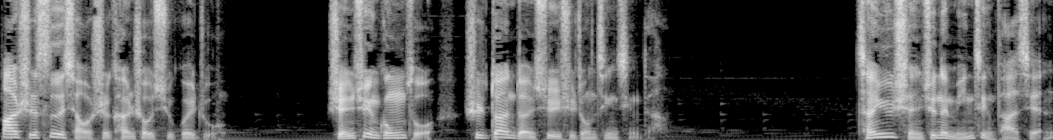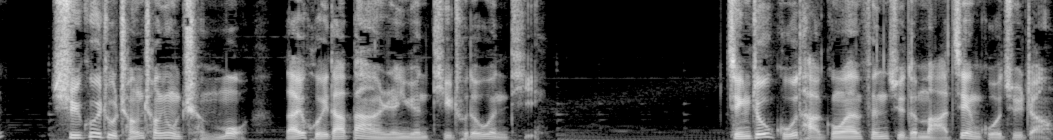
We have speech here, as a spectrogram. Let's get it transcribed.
二十四小时看守许贵柱，审讯工作是断断续续中进行的。参与审讯的民警发现，许贵柱常常用沉默来回答办案人员提出的问题。锦州古塔公安分局的马建国局长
